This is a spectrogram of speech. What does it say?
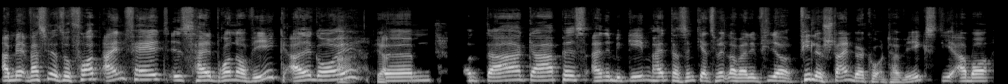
Was mir sofort einfällt, ist Heilbronner Weg, Allgäu. Ah, ja. ähm, und da gab es eine Begebenheit, da sind jetzt mittlerweile viele, viele Steinböcke unterwegs, die aber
